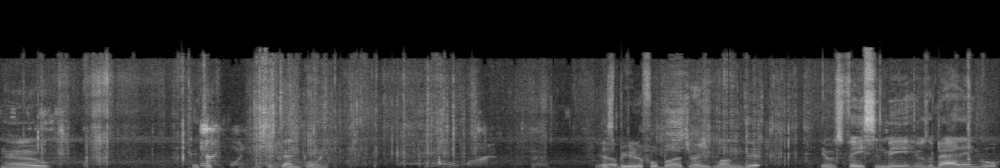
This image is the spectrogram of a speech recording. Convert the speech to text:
No. It's a, Nine point. it's a 10 point. Oh my. It's beautiful, bud. Straight lunged it. It was facing me. It was a bad angle.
